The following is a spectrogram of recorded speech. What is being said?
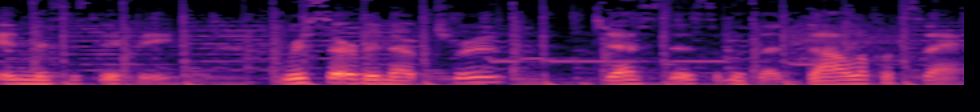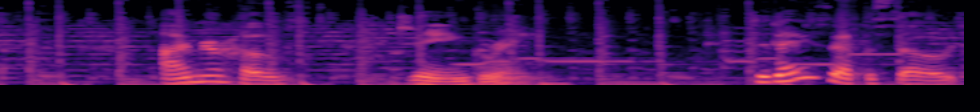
in Mississippi. We're serving up truth, justice with a dollop of sass. I'm your host, Jean Green. Today's episode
